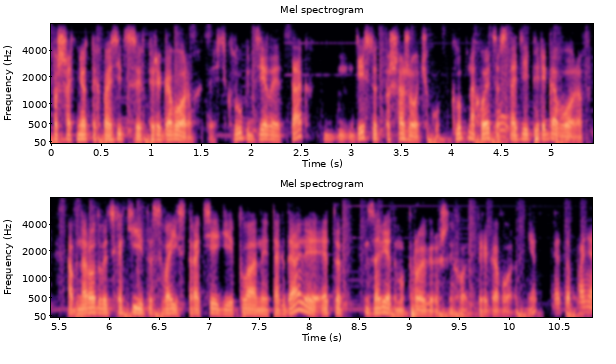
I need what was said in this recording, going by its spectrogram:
пошатнет их позиции в переговорах. То есть клуб делает так, действует по шажочку. Клуб находится в стадии переговоров. Обнародовать какие-то свои стратегии, планы и так далее, это заведомо проигрышный ход в переговорах, нет? Это понятно,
